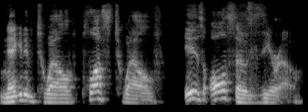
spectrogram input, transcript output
Negative 12 plus 12 is also 0.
